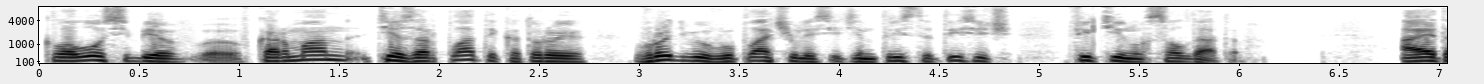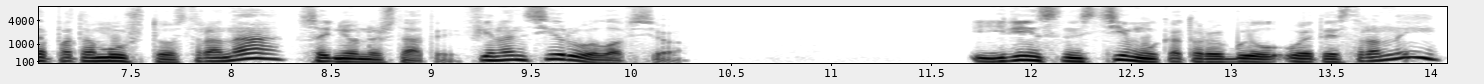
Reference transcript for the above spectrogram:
клало себе в, карман те зарплаты, которые вроде бы выплачивались этим 300 тысяч фиктивных солдатов. А это потому, что страна, Соединенные Штаты, финансировала все. И единственный стимул, который был у этой страны,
